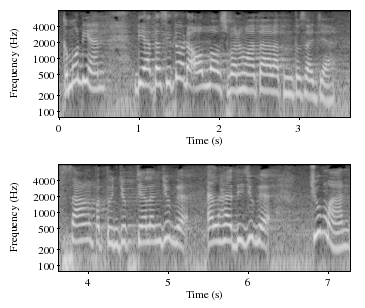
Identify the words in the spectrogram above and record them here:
Kemudian di atas itu ada Allah Subhanahu wa taala tentu saja. Sang petunjuk jalan juga, al-hadi juga. Cuman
